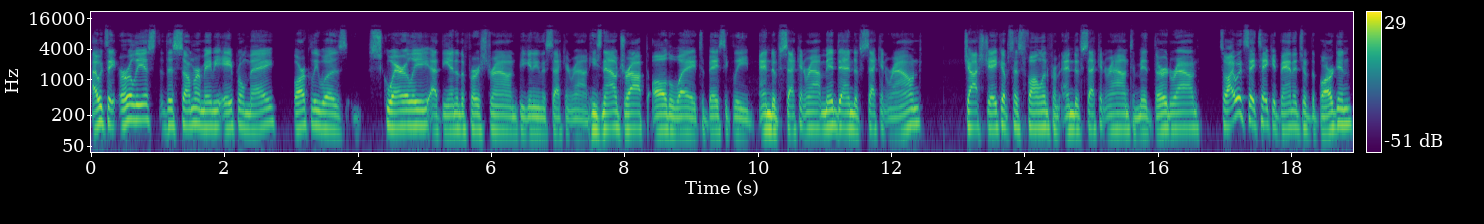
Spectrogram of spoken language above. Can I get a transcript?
I would say earliest this summer, maybe April, May. Barkley was squarely at the end of the first round, beginning of the second round. He's now dropped all the way to basically end of second round, mid to end of second round. Josh Jacobs has fallen from end of second round to mid third round. So I would say take advantage of the bargain.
